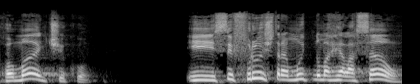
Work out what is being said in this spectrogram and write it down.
romântico e se frustra muito numa relação,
